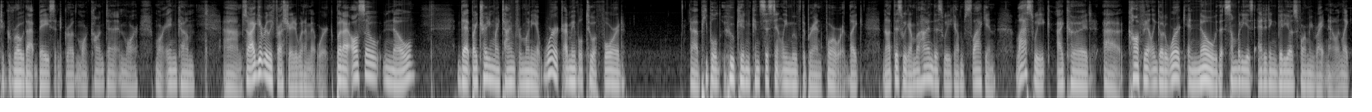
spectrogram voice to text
to grow that base and to grow the more content and more more income. Um, so I get really frustrated when I'm at work, but I also know that by trading my time for money at work, I'm able to afford uh, people who can consistently move the brand forward. Like Not this week. I'm behind this week. I'm slacking. Last week, I could uh, confidently go to work and know that somebody is editing videos for me right now. And like,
